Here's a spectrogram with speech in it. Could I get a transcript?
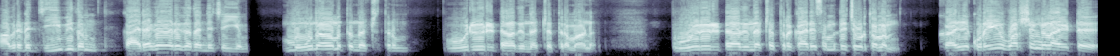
അവരുടെ ജീവിതം കരകയറുക തന്നെ ചെയ്യും. മൂന്നാമത്തെ നക്ഷത്രം പൂരുരുട്ടാതി നക്ഷത്രമാണ്. പൂരുരുട്ടാതി നക്ഷത്രക്കാരെ സംബന്ധിച്ചിടത്തോളം കഴിഞ്ഞ കുറേ വർഷങ്ങളായിട്ട്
